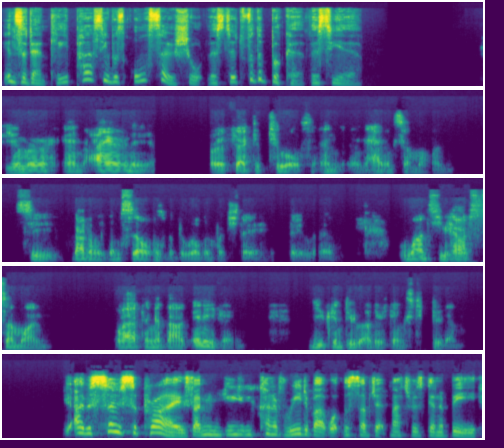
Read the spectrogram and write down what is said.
Incidentally, Percy was also shortlisted for the Booker this year. Humor and irony are effective tools in, in having someone see not only themselves but the world in which they, they live. Once you have someone laughing about anything, you can do other things to them. I was so surprised. I mean, you, you kind of read about what the subject matter is going to be,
